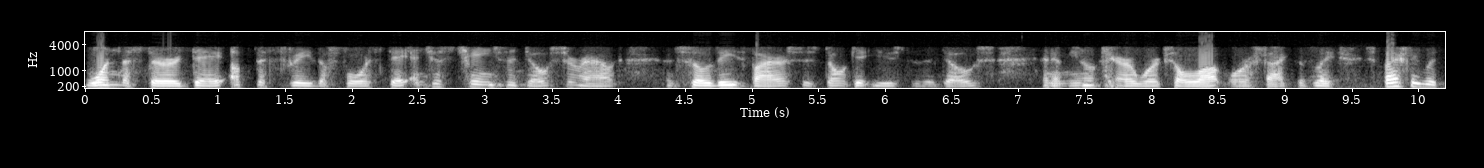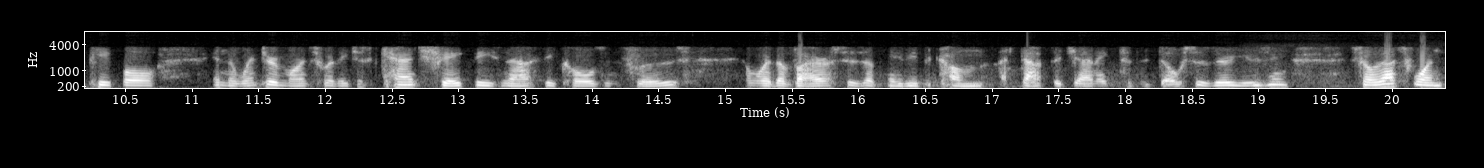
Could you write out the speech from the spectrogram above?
one the third day, up the three the fourth day, and just change the dose around. And so these viruses don't get used to the dose, and immunocare works a lot more effectively, especially with people in the winter months where they just can't shake these nasty colds and flus, and where the viruses have maybe become adaptogenic to the doses they're using. So that's one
